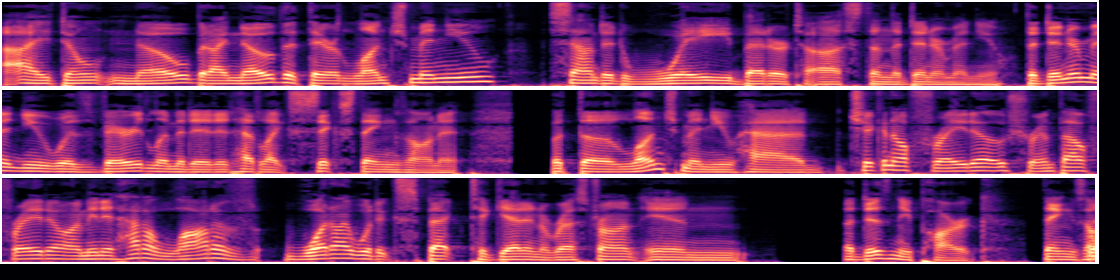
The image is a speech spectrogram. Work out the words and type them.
I don't know, but I know that their lunch menu sounded way better to us than the dinner menu. The dinner menu was very limited. It had like six things on it. But the lunch menu had chicken alfredo, shrimp alfredo. I mean, it had a lot of what I would expect to get in a restaurant in a Disney park things on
